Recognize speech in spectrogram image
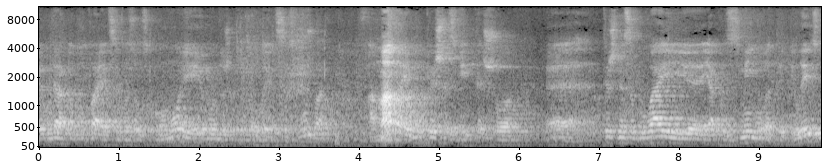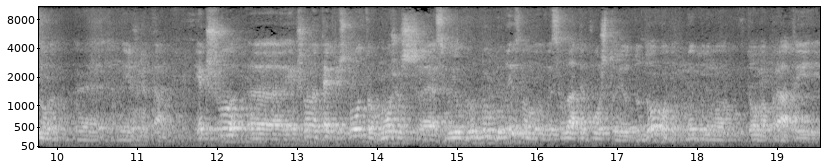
регулярно купається в Азовському морі, і йому дуже подобається служба. А мама йому пише звідти, що е, ти ж не забувай е, якось змінювати білизну е, нижню там. Якщо, якщо на те пішло, то можеш свою брудну білизну висилати поштою додому, ми будемо вдома прати її,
